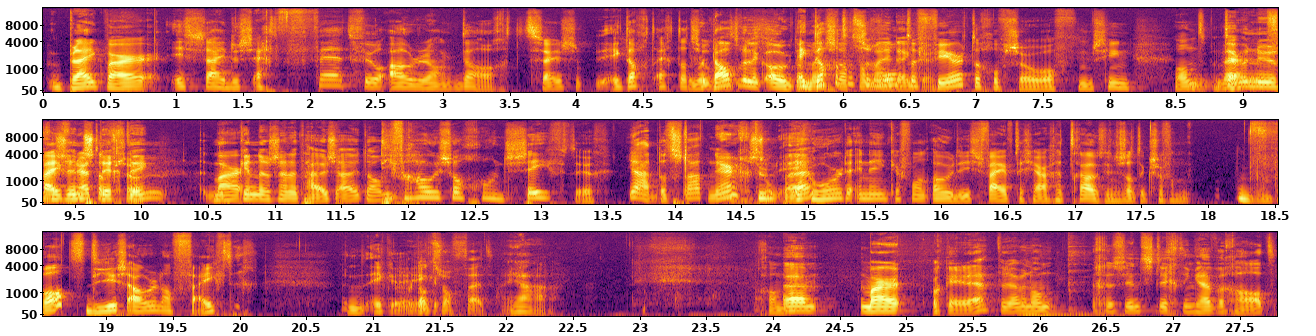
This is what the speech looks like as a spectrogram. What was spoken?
blijkbaar is zij dus echt vet veel ouder dan ik dacht. Zij is, ik dacht echt dat Ja, ze... maar dat wil ik ook. Ik dacht dat, ze rond de denken. 40 of zo, of misschien... Want we hebben nu een 35 of zo. gezinsstichting. De Maar- kinderen zijn het huis uit dan. Die vrouw is al gewoon 70. Ja, dat slaat nergens Toen op, hè? ik hoorde in één keer van, oh, die is 50 jaar getrouwd. En toen zat ik zo van, wat? Die is ouder dan 50? En Ik, Ja, maar ik- dat is wel vet. Ja. Gewoon, Ehm, maar, oké, hè. We hebben dan een gezinsstichting hebben gehad.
